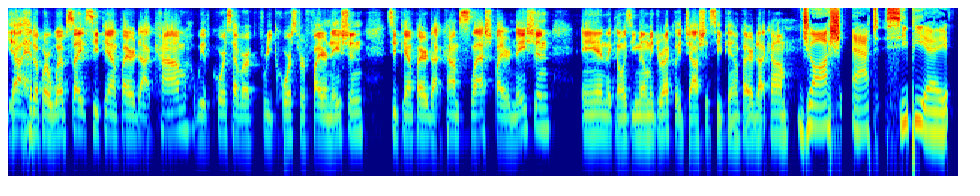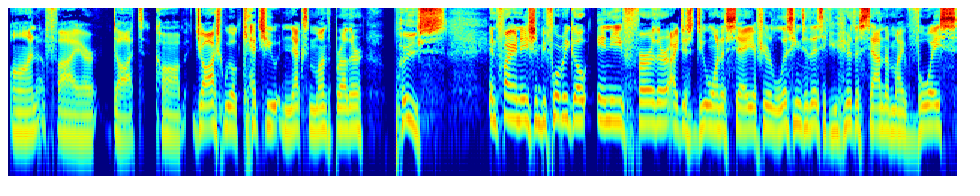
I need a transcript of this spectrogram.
Yeah, hit up our website, cpaonfire.com. We, of course, have our free course for Fire Nation, cpaonfire.com slash Fire Nation. And they can always email me directly, josh at cpaonfire.com. Josh at cpaonfire.com. Josh, we'll catch you next month, brother. Peace. And Fire Nation, before we go any further, I just do want to say if you're listening to this, if you hear the sound of my voice,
